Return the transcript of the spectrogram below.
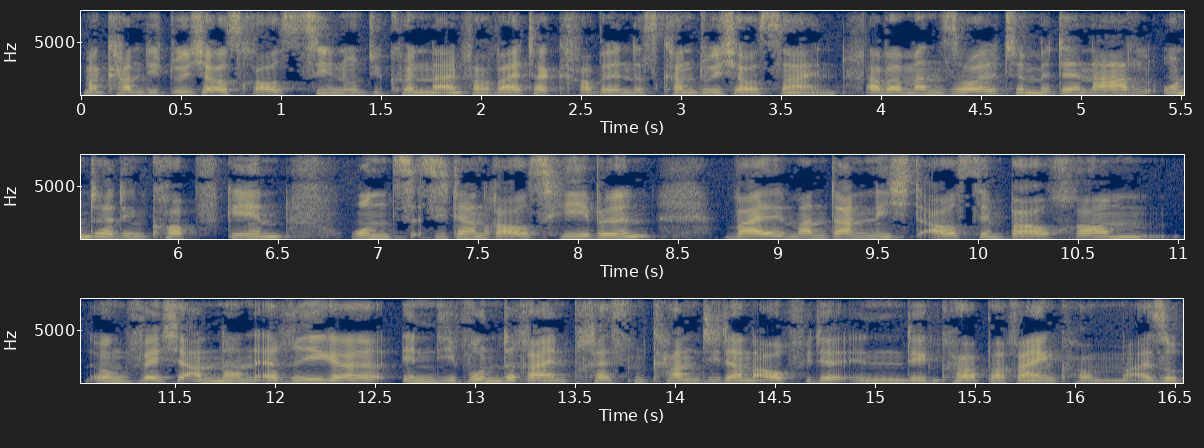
man kann die durchaus rausziehen und die können einfach weiterkrabbeln. Das kann durchaus sein. Aber man sollte mit der Nadel unter den Kopf gehen und sie dann raushebeln, weil man dann nicht aus dem Bauchraum irgendwelche anderen Erreger in die Wunde reinpressen kann, die dann auch wieder in den Körper reinkommen. Also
